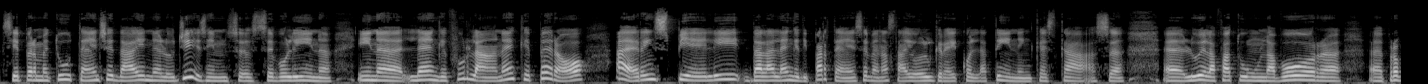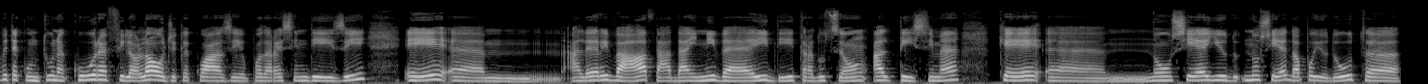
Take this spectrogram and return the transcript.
si è permettuta anche dai neologismi, se volin, in lingue furlane, che però erano in spieli dalla lingua di partenza, venne stai o il greco o il latino in questo caso. Eh, lui ha fatto un lavoro eh, proprio una cure filologiche quasi un po' da resindisi e ehm, all'arrivata dai livelli di traduzione altissime che eh, non, si è, non si è dopo aiutato eh,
